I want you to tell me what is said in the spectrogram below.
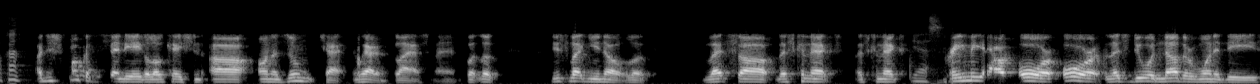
Okay. I just spoke at the San Diego location uh, on a Zoom chat. And we had a blast, man. But look, just letting you know, look, let's uh let's connect. Let's connect. Yes. Bring me out or or let's do another one of these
